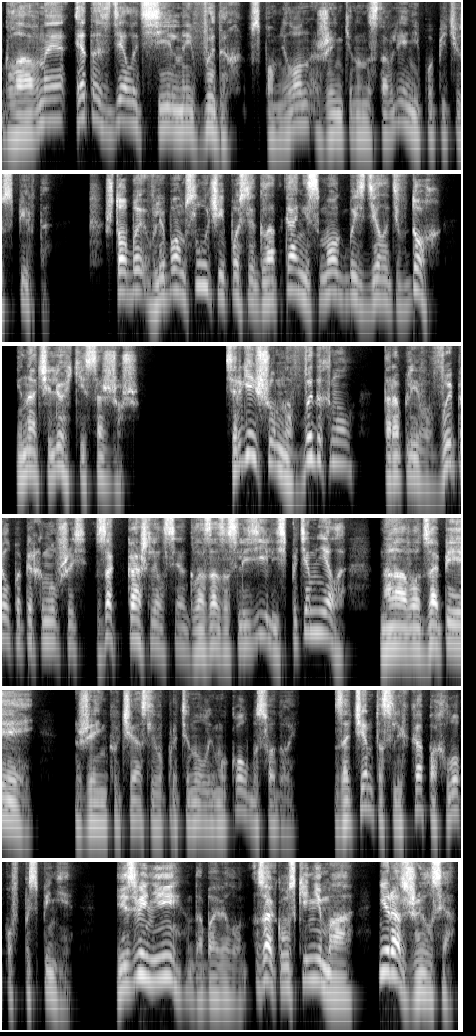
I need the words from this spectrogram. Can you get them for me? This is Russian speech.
«Главное — это сделать сильный выдох», — вспомнил он Женькино наставление по питью спирта чтобы в любом случае после глотка не смог бы сделать вдох, иначе легкие сожжешь. Сергей шумно выдохнул, торопливо выпил, поперхнувшись, закашлялся, глаза заслезились, потемнело. «На вот, запей!» Женька участливо протянул ему колбу с водой, зачем-то слегка похлопав по спине. «Извини», — добавил он, — «закуски нема, не разжился».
